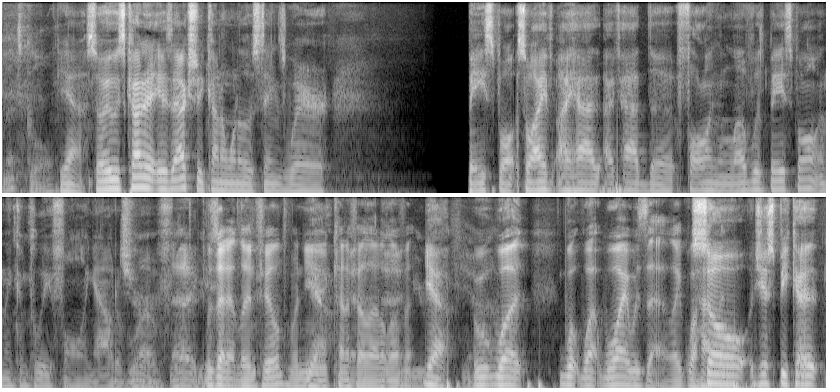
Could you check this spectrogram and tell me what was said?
That's cool. yeah, so it was kind of, it was actually kind of one of those things where baseball. So I've I had I've had the falling in love with baseball and then completely falling out of Sure. love. That'd the be- game. Was that at Linfield when you Yeah. kind of fell out of love? That'd It? be Yeah. What? What? What? Why was that? Like what happened? So just because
